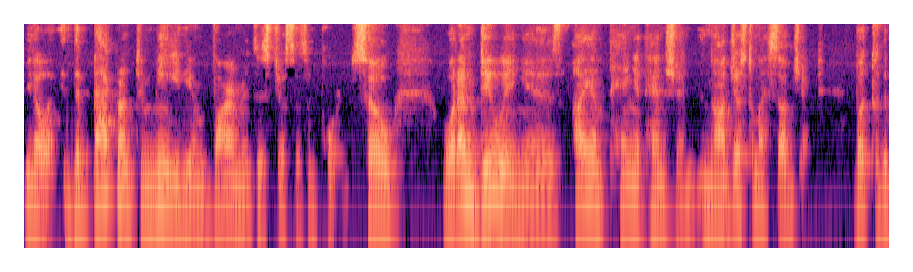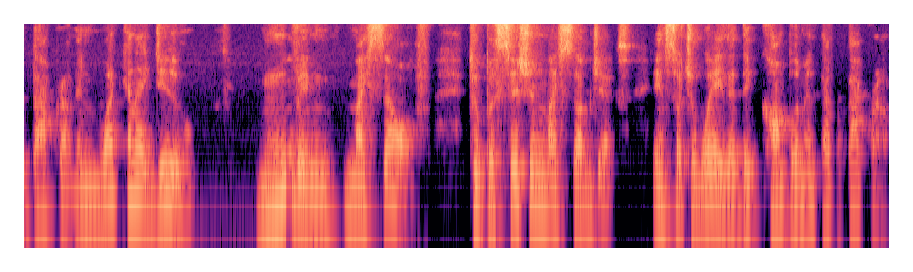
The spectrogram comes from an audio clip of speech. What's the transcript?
you know, the background to me, the environment is just as important. So, what I'm doing is I am paying attention not just to my subject, but to the background. And what can I do? Moving myself to position my subjects in such a way that they complement that background.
